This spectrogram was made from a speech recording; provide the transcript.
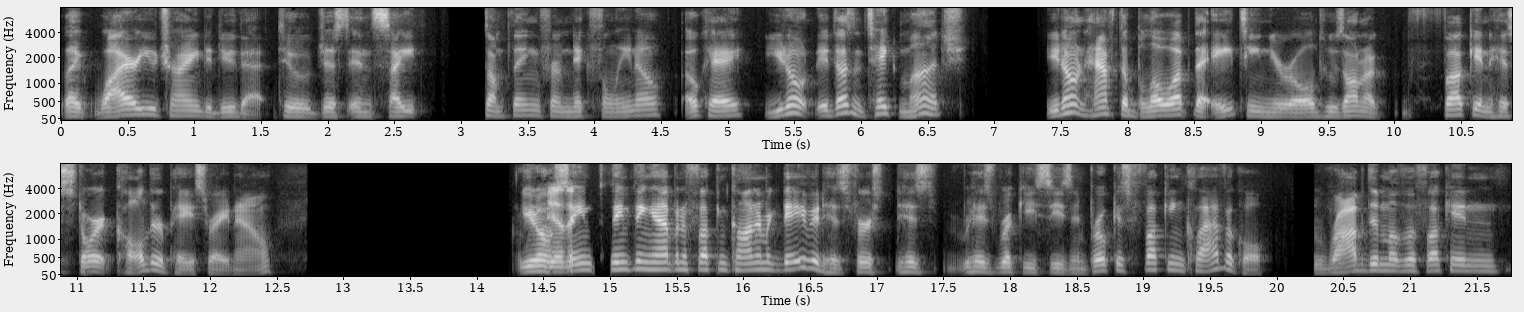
Like, why are you trying to do that? To just incite something from Nick Foligno? Okay. You don't, it doesn't take much. You don't have to blow up the 18 year old who's on a fucking historic Calder pace right now. You know, Yeah, the- same same thing happened to fucking Connor McDavid his first his his rookie season. Broke his fucking clavicle. Robbed him of a fucking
